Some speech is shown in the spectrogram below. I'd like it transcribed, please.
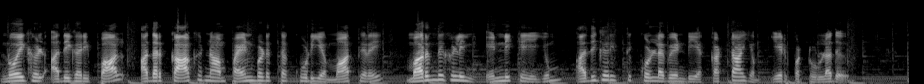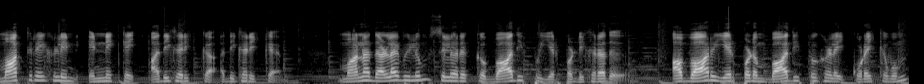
நோய்கள் அதிகரிப்பால் அதற்காக நாம் பயன்படுத்தக்கூடிய மாத்திரை மருந்துகளின் எண்ணிக்கையையும் அதிகரித்துக் கொள்ள வேண்டிய கட்டாயம் ஏற்பட்டுள்ளது. மாத்திரைகளின் எண்ணிக்கை அதிகரிக்க அதிகரிக்க மனதளவிலும் சிலருக்கு பாதிப்பு ஏற்படுகிறது. அவ்வாறு ஏற்படும் பாதிப்புகளை குறைக்கவும்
